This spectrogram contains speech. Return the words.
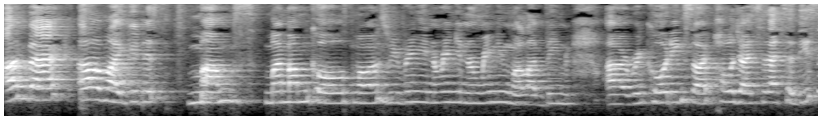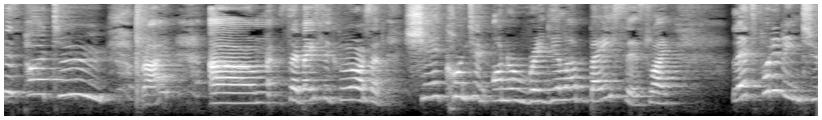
I'm back. Oh my goodness. Mums. My mum calls. My mum's been ringing and ringing and ringing while I've been uh, recording. So I apologize for that. So this is part two, right? Um, so basically, I said share content on a regular basis. Like, let's put it into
